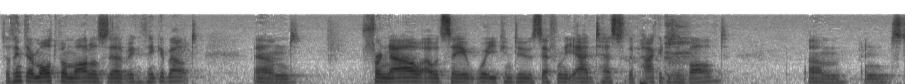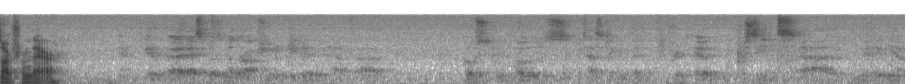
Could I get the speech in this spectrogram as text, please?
So I think there are multiple models that we can think about, and for now, I would say what you can do is definitely add tests to the packages involved, um, and start from there. Yeah, uh, I suppose another option would be to have, uh, post-compose testing that pre- uh, precedes, uh, moving, you know,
